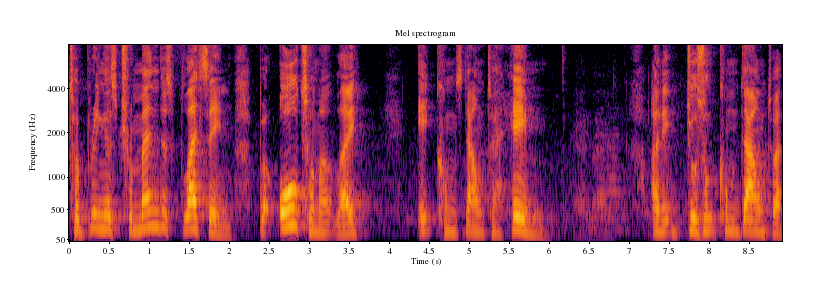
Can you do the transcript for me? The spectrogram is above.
to bring us tremendous blessing, but ultimately it comes down to him and it doesn't come down to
